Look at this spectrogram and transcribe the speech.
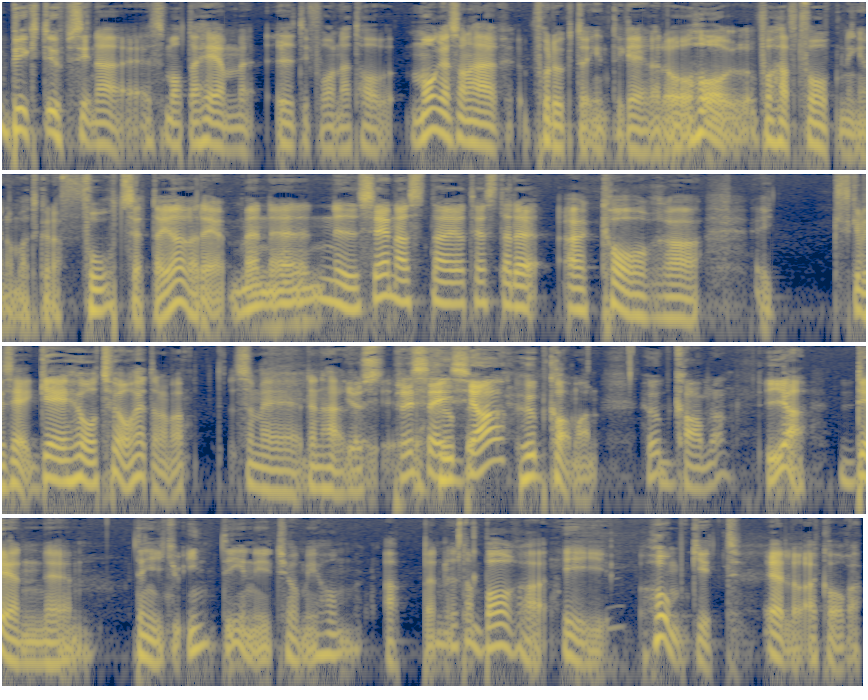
byggt upp sina eh, smarta hem utifrån att ha många sådana här produkter integrerade och har haft förhoppningen om att kunna fortsätta göra det. Men eh, nu senast när jag testade Akara ska vi se, GH2 heter den va? Som är den här Just, precis, hub, ja. hubbkameran. Hubbkameran. Ja, den, eh, den gick ju inte in i Xiaomi Home-appen utan bara i HomeKit eller Acora.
